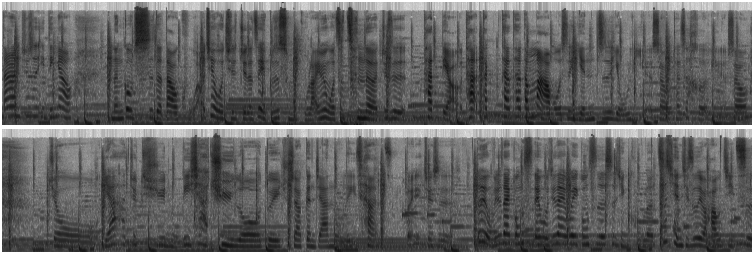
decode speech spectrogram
当然就是一定要。能够吃得到苦啊，而且我其实觉得这也不是什么苦啦，因为我是真的就是他屌，他他他他他骂我是言之有理的，所以他是合理的，所以就呀就继续努力下去咯。对，就是要更加努力这样子，对，就是。对我就在公司，哎，我就在为公司的事情哭了。之前其实有好几次，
